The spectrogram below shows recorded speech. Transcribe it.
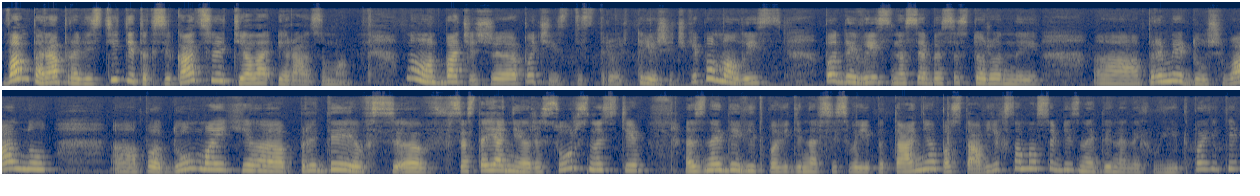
Вам пора провести детоксикацію тіла і разума. Ну, от бачиш, е, почистись трішечки, помолись, подивись на себе зі сторони, прийми душ ванну, подумай, е, прийди в, е, в состояние ресурсності, знайди відповіді на всі свої питання, постав їх сама собі, знайди на них відповіді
